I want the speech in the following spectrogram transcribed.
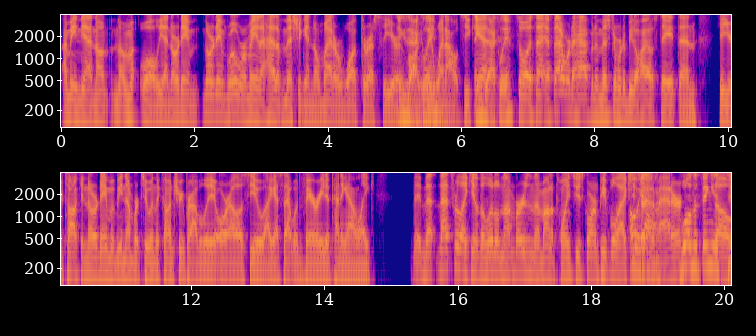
I mean, yeah, no, no, well, yeah, Notre Dame, Notre Dame will remain ahead of Michigan no matter what the rest of the year, exactly. as long as they went out. So you can't. Exactly. So if that if that were to happen, if Michigan were to beat Ohio State, then yeah, you're talking Notre Dame would be number two in the country probably, or LSU. I guess that would vary depending on like that that's where like you know the little numbers and the amount of points you score and people actually start to matter. Oh, Well, the thing So, is too,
